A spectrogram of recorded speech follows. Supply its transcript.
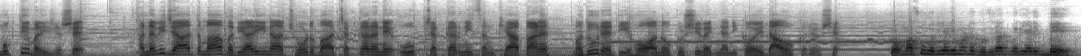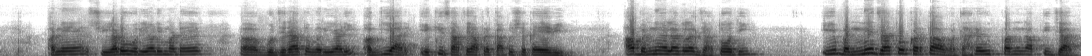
મુક્તિ મળી જશે. આ નવી જાતમાં વરિયાળીના છોડમાં ચક્કર અને ઉપચક્કરની સંખ્યા પણ વધુ રહેતી હોવાનો કૃષિ વૈજ્ઞાનિકોએ દાવો કર્યો છે. ચોમાસું વરિયાળી માટે ગુજરાત વરિયાળી બે અને શિયાળુ વરિયાળી માટે ગુજરાત વરિયાળી અગિયાર એકી સાથે આપણે કાપી શકાય એવી. આ બંને અલગ અલગ જાતો હતી. એ બંને જાતો કરતાં વધારે ઉત્પાદન આપતી જાત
